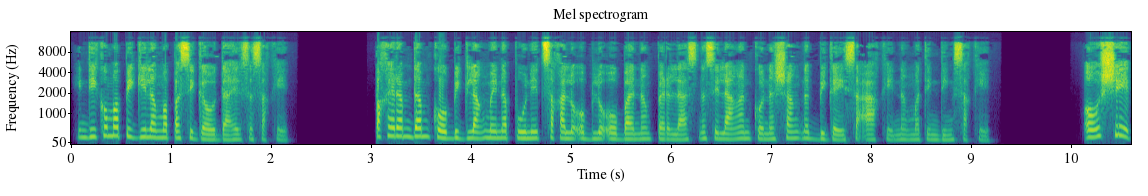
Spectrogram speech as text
Hindi ko mapigilang mapasigaw dahil sa sakit. Pakiramdam ko biglang may napunit sa kaloob-looban ng perlas na silangan ko na siyang nagbigay sa akin ng matinding sakit. Oh shit!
